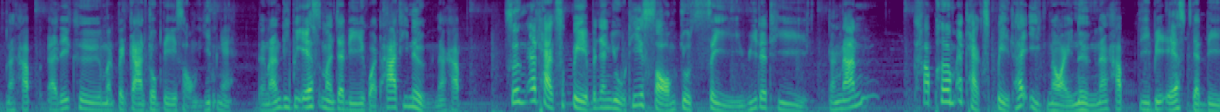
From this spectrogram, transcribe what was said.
1,840 นะครับ อันนี้คือมันเป็นการโจมตี 2 ฮิตไง ดังนั้น DPS มันจะดีกว่าท่าที่ 1 นะครับ ซึ่ง Attack Speed มันยังอยู่ที่ 2.4 วินาที ดังนั้นถ้าเพิ่ม Attack Speed ให้อีกหน่อยหนึ่งนะครับ DPS จะดี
